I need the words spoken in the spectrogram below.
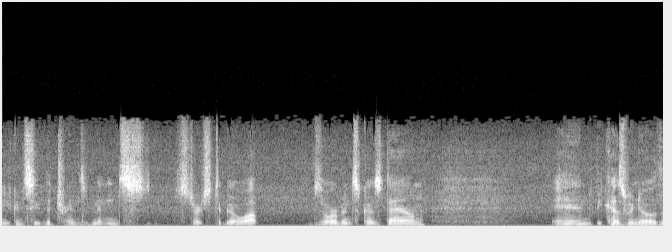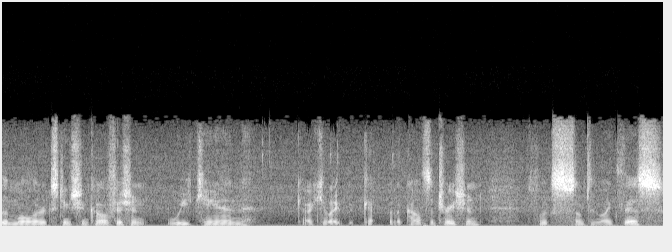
You can see the transmittance starts to go up, absorbance goes down, and because we know the molar extinction coefficient, we can calculate the, the concentration. It looks something like this,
